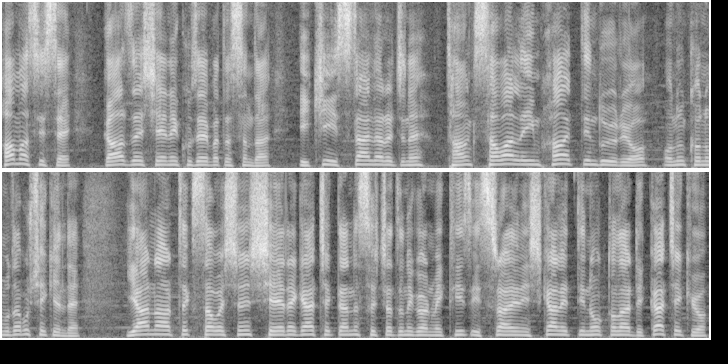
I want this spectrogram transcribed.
Hamas ise Gazze şehrinin kuzeybatısında iki İsrail aracını tank savarla imha ettiğini duyuruyor. Onun konumu da bu şekilde. Yarın artık savaşın şehre gerçekten de sıçradığını görmekteyiz. İsrail'in işgal ettiği noktalar dikkat çekiyor.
